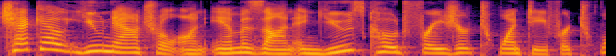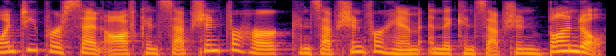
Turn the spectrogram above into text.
Check out Eu Natural on Amazon and use code Fraser20 for 20% off conception for her, conception for him, and the conception bundle.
